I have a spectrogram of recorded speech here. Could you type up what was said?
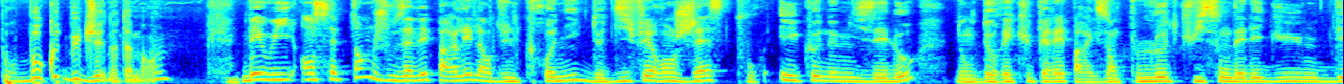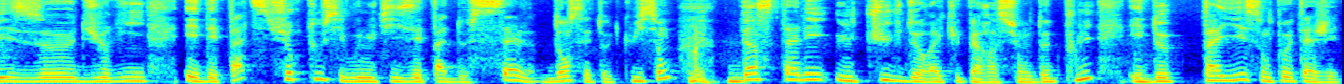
pour beaucoup de budget notamment. Mais oui, en septembre, je vous avais parlé lors d'une chronique de différents gestes pour économiser l'eau. Donc de récupérer par exemple l'eau de cuisson des légumes, des œufs, du riz et des pâtes, surtout si vous n'utilisez pas de sel dans cette eau de cuisson. Oui. D'installer une cuve de récupération d'eau de pluie et de pailler son potager.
